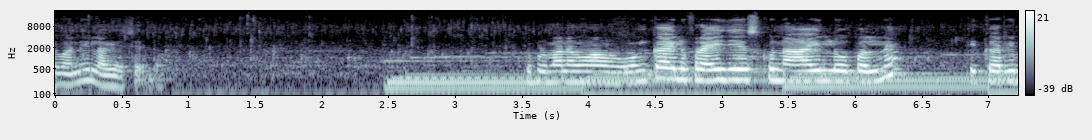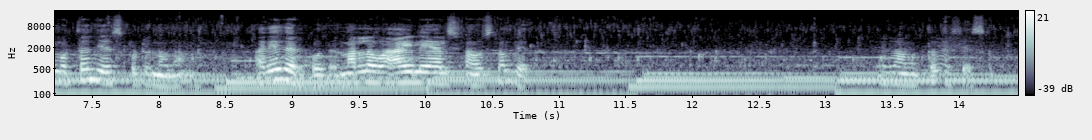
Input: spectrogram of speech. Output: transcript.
ఇవన్నీ లాగేసేద్దాం ఇప్పుడు మనం వంకాయలు ఫ్రై చేసుకున్న ఆయిల్ లోపలనే ఈ కర్రీ మొత్తం చేసుకుంటున్నాం మనం అదే సరిపోతుంది. మళ్ళీ ఆయిల్ వేయాల్సిన అవసరం లేదు. ఇలా మొత్తం వేసేసుకుంటాం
